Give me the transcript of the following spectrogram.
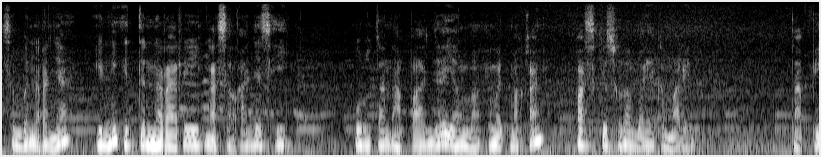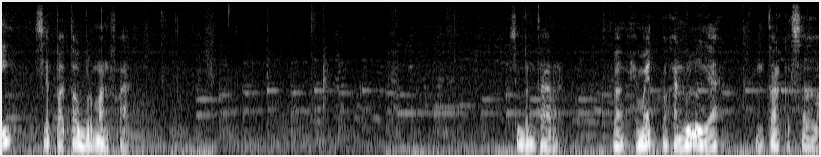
Sebenarnya ini itinerary ngasal aja sih. Urutan apa aja yang Bang Emet makan pas ke Surabaya kemarin. Tapi siapa tahu bermanfaat. Sebentar, Bang Emet makan dulu ya, ntar kesel.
